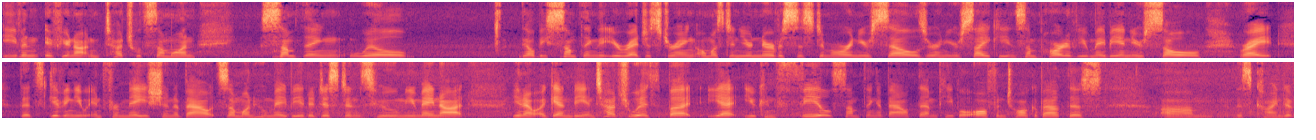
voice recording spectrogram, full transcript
Even if you're not in touch with someone something will there'll be something that you're registering almost in your nervous system or in your cells or in your psyche in some part of you maybe in your soul right that's giving you information about someone who may be at a distance whom you may not you know, again, be in touch with, but yet you can feel something about them. People often talk about this, um, this kind of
